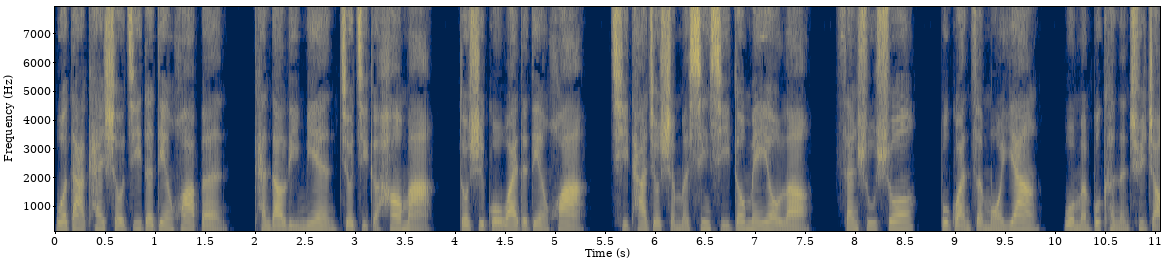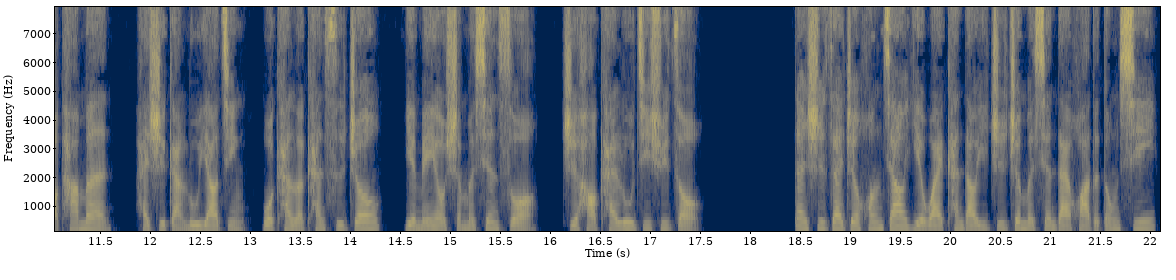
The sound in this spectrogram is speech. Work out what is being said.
我打开手机的电话本，看到里面就几个号码，都是国外的电话，其他就什么信息都没有了。三叔说，不管怎么样，我们不可能去找他们。还是赶路要紧。我看了看四周，也没有什么线索，只好开路继续走。但是在这荒郊野外看到一只这么现代化的东西，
